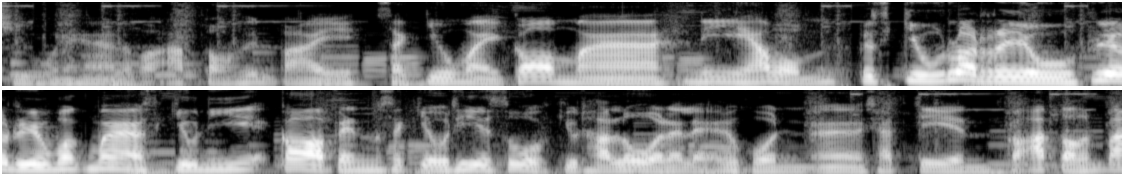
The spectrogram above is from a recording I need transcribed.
ชิวๆนะฮะแล้วก็อัพต่อขึ้นไป สกิลใหม่ก็มานี่ครับผม เป็นสกิลรวดเร็วเรียวเร็วมากๆ สกิลนี้ก็เป็นสกิลที่สู้กับกิลทาโร่นั่นแหละทุกคนเออชัดเจนก็อัพต่อขึ้นไป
